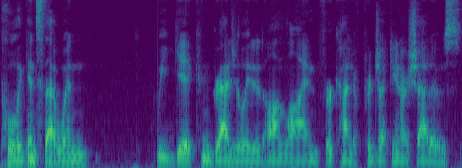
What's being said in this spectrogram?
pull against that when we get congratulated online for kind of projecting our shadows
